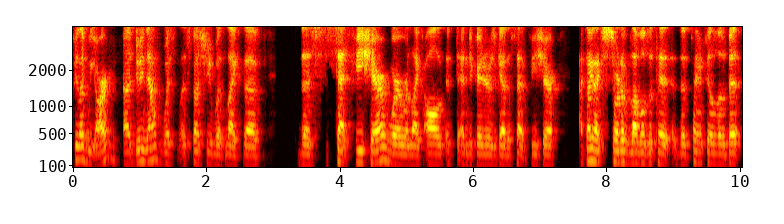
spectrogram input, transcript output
feel like we are uh, doing that with, especially with like the the set fee share, where we're like all integrators get a set fee share. I feel like that sort of levels the, t- the playing field a little bit,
